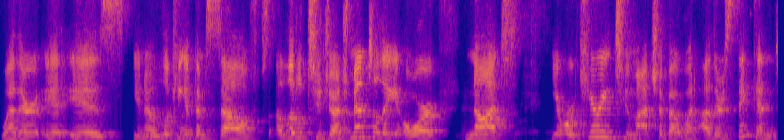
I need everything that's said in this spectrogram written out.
whether it is you know looking at themselves a little too judgmentally or not you know, or caring too much about what others think. And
